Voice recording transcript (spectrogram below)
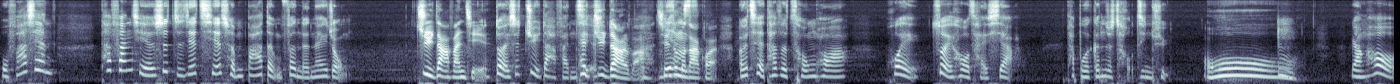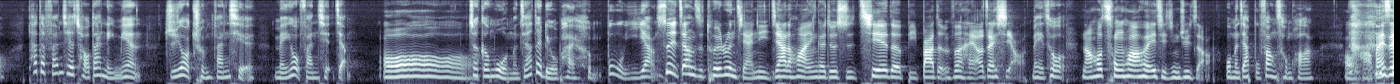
我发现。它番茄是直接切成八等份的那种巨大番茄，对，是巨大番茄，太巨大了吧？切这么大块，而且它的葱花会最后才下，它不会跟着炒进去哦。嗯，然后它的番茄炒蛋里面只有纯番茄，没有番茄酱。哦，这跟我们家的流派很不一样，所以这样子推论起来，你家的话应该就是切的比八等份还要再小，没错。然后葱花会一起进去找，我们家不放葱花。哦，好，没事。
